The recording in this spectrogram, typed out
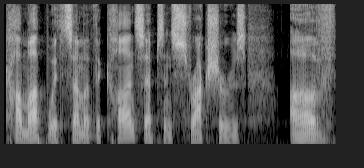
come up with some of the concepts and structures of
